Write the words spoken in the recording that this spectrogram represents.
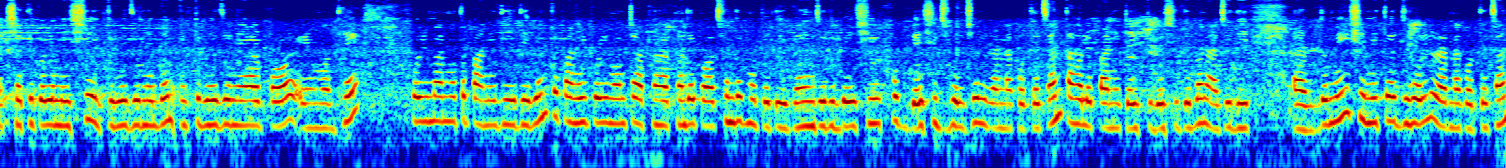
একসাথে করে মিশিয়ে একটু ভেজে নেবেন। একটু ভেজে নেওয়ার পর এর মধ্যে পরিমাণ মতো পানি দিয়ে দিবেন। তো পানির পরিমাণটা আপনারা আপনাদের পছন্দ মতো দিবেন। যদি বেশি খুব বেশি ঝোল রান্না করতে চান তাহলে পানিটা একটু বেশি দেবেন। আর যদি একদমই সীমিত ঝোল রান্না করতে চান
